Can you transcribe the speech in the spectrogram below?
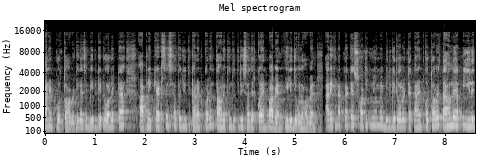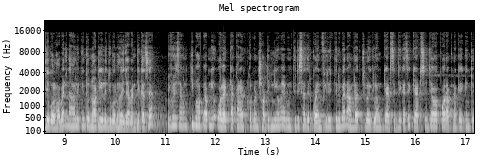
কানেক্ট করতে হবে, ঠিক আছে? বিটগেট ওয়ালেটটা আপনি ক্যাটসের সাথে যদি কানেক্ট করেন, তাহলে কিন্তু তিরিশ হাজার কয়েন পাবেন ইলিজিবল হবেন। আর এখানে আপনাকে সঠিক নিয়মে ব্রিগেড ওয়ালেটটা কানেক্ট করতে হবে, তাহলে আপনি ইলিজিবল হবেন, না হলে কিন্তু নট ইলিজিবল হয়ে যাবেন, ঠিক আছে? প্রিফারেন্স এখন কীভাবে আপনি ওয়ালেটটা কানেক্ট করবেন সঠিক নিয়মে এবং তিরিশ হাজার কয়েন ফিরিতে নেবেন? আমরা চলে গেলাম ক্যাটসে ঠিক আছে? ক্যাটসে যাওয়ার পর আপনাকে কিন্তু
